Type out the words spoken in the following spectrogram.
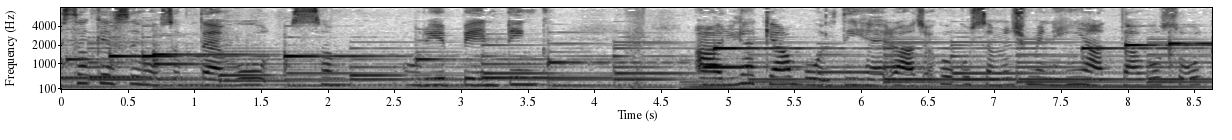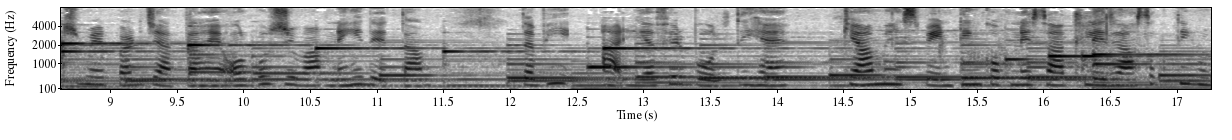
ऐसा कैसे हो सकता है? वो सब और ये पेंटिंग आलिया क्या बोलती है? राजा को कुछ समझ में नहीं आता। वो सोच में पड़ जाता है और कुछ जवाब नहीं देता। तभी आलिया फिर बोलती है, क्या मैं इस पेंटिंग को अपने साथ ले जा सकती हूँ?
